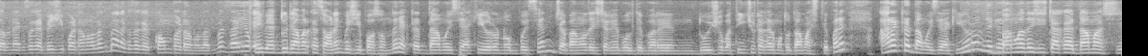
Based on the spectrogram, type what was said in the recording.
কারণ এক জায়গায় বেশি পাঠানো লাগবে আর এক জায়গায় কম পাঠানো লাগবে। যাই হোক এই ব্যাগ দুইটা আমার কাছে অনেক বেশি পছন্দের। একটার দাম হয়েছে এক ইউরো নব্বই সেন্ট যা বাংলাদেশ টাকায় বলতে পারেন দুইশো বা তিনশো টাকার মতো দাম আসতে পারে। আর একটা দাম হয়েছে এক ইউরো যেটা বাংলাদেশি টাকায় দাম আসে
